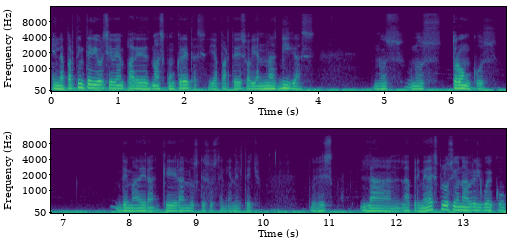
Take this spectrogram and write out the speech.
en la parte interior sí habían paredes más concretas y aparte de eso habían unas vigas, unos, unos troncos de madera que eran los que sostenían el techo. Entonces, la, la, primera explosión abre el hueco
